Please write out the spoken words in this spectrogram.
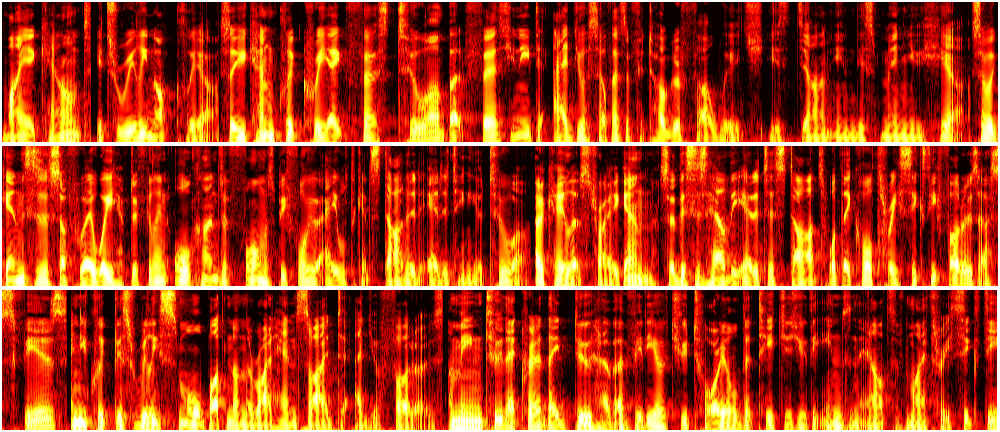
my account, it's really not clear. So you can click create first tour, but first you need to add yourself as a photographer, which is done in this menu here. So again, this is a software where you have to fill in all kinds of forms before you're able to get started editing your tour. Okay, let's try again. So this is how the editor starts. What they call 360 photos are spheres, and you click this really small button on the right hand side to add your photos. I mean, to their credit, they do have a video tutorial that teaches you the ins and outs of My360,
